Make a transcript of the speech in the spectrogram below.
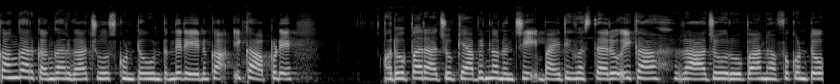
కంగారు కంగారుగా చూసుకుంటూ ఉంటుంది. రేణుక ఇక అప్పుడే రూప రాజు క్యాబిన్లో నుంచి బయటికి వస్తారు. ఇక రాజు రూప నవ్వుకుంటూ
